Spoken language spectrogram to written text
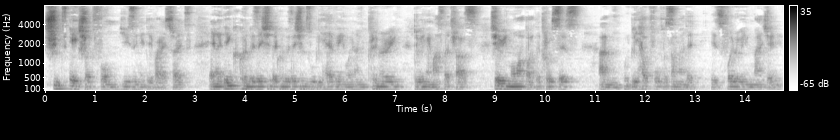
shoot a short film using a device, right? And I think conversation the conversations we'll be having when I'm premiering, doing a master class, sharing more about the process um, would be helpful for someone that is following my journey.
